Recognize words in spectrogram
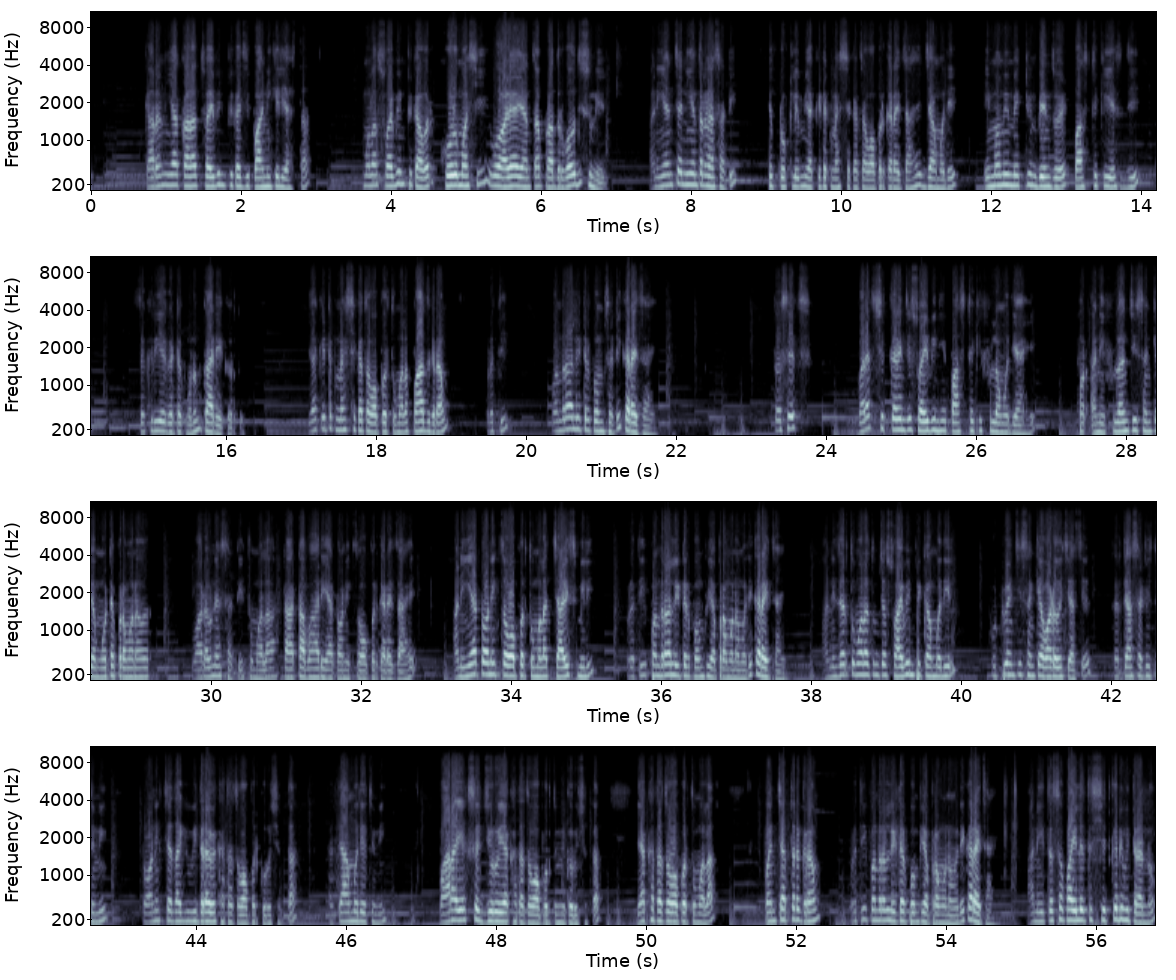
कारण या काळात सोयाबीन पिकाची पाहणी केली असता मला सोयाबीन पिकावर खोडमाशी व अळ्या यांचा प्रादुर्भाव दिसून येईल. आणि यांच्या नियंत्रणासाठी हे प्रोक्लेम या कीटकनाशकाचा वापर करायचा आहे ज्यामध्ये इमामी मेक्टिन बेन्झोएट पाच टक्के एस जी सक्रिय घटक म्हणून कार्य करतो. या कीटकनाशकाचा वापर तुम्हाला पाच ग्राम प्रति पंधरा लिटर पंपसाठी करायचा आहे. तसेच बऱ्याच शेतकऱ्यांचे सोयाबीन हे पाच टक्के फुलामध्ये आहे. आणि फुलांची संख्या मोठ्या प्रमाणावर वाढवण्यासाठी तुम्हाला टाटा बहार या टॉनिकचा वापर करायचा आहे. आणि या टॉनिकचा वापर तुम्हाला चाळीस मिली प्रति पंधरा लिटर पंप या प्रमाणामध्ये करायचा आहे. आणि जर तुम्हाला तुमच्या सोयाबीन पिकामधील फुटव्यांची संख्या वाढवायची असेल तर त्यासाठी तुम्ही टॉनिकच्या जागी विद्राव्य खताचा वापर करू शकता. तर त्यामध्ये तुम्ही बारा एकसष्ट झिरो या खताचा वापर तुम्ही करू शकता. या खताचा वापर तुम्हाला पंच्याहत्तर ग्राम प्रति पंधरा लिटर पंप या प्रमाणामध्ये करायचा आहे. आणि तसं पाहिलं तर शेतकरी मित्रांनो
